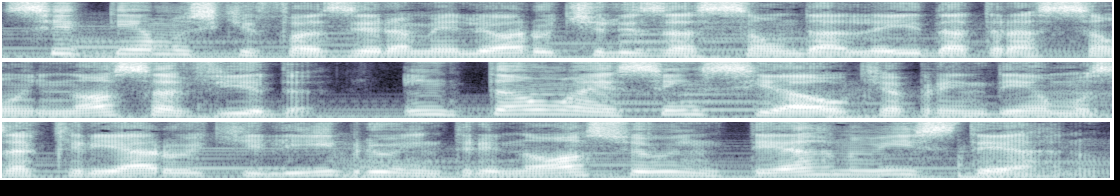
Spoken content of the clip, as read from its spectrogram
Se temos que fazer a melhor utilização da lei da atração em nossa vida, então é essencial que aprendemos a criar o equilíbrio entre nosso eu interno e externo.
